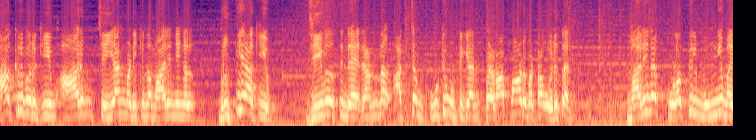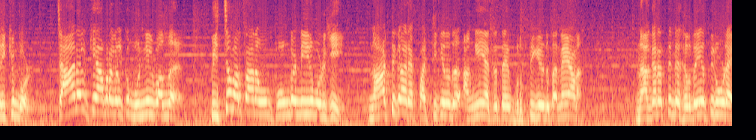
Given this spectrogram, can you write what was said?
ആക്രി പെറുക്കിയും ആരും ചെയ്യാൻ മടിക്കുന്ന മാലിന്യങ്ങൾ വൃത്തിയാക്കിയും ജീവിതത്തിന്റെ രണ്ട് അറ്റം കൂട്ടിമുട്ടിക്കാൻ പെടാപ്പാടുപെട്ട ഒരുത്തൻ മലിനക്കുളത്തിൽ മുങ്ങി മരിക്കുമ്പോൾ ചാനൽ ക്യാമറകൾക്ക് മുന്നിൽ വന്ന് പിച്ചവർത്താനവും പൂങ്കണ്ണീരും ഒഴുക്കി നാട്ടുകാരെ പറ്റിക്കുന്നത് അങ്ങേയറ്റത്തെ വൃത്തികേട് തന്നെയാണ്. നഗരത്തിന്റെ ഹൃദയത്തിലൂടെ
